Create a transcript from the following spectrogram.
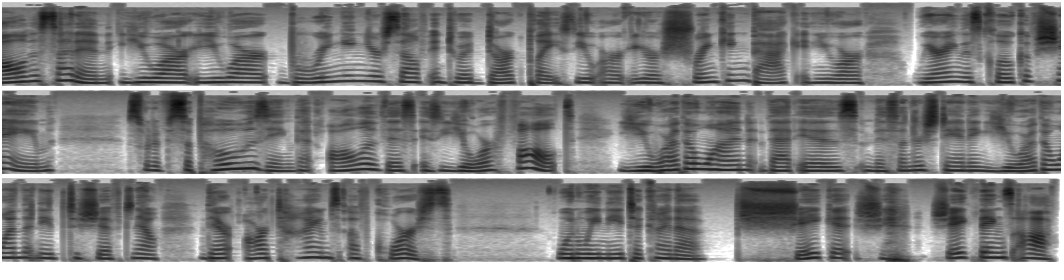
all of a sudden you are you are bringing yourself into a dark place. You are you're shrinking back and you are wearing this cloak of shame sort of supposing that all of this is your fault. You are the one that is misunderstanding. You are the one that needs to shift. Now there are times of course when we need to kind of shake it sh- shake things off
